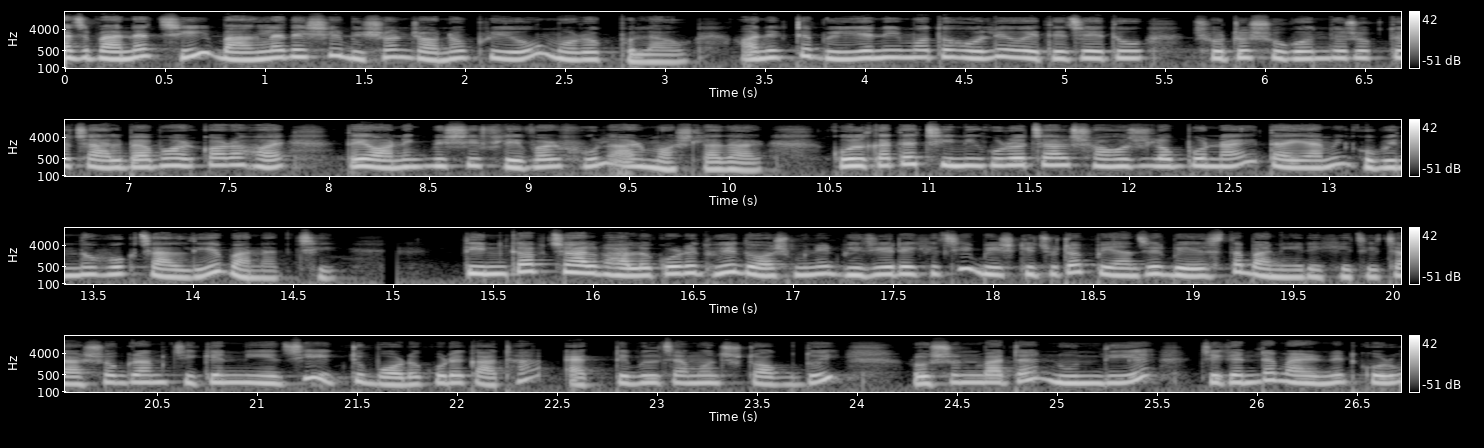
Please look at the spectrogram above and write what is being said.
আজ বানাচ্ছি বাংলাদেশের ভীষণ জনপ্রিয় মোরগ পোলাও। অনেকটা বিরিয়ানির মতো হলেও এতে যেহেতু ছোট সুগন্ধযুক্ত চাল ব্যবহার করা হয়, তাই অনেক বেশি ফ্লেভারফুল আর মশলাদার। কলকাতায় চিনি গুঁড়ো চাল সহজলভ্য নাই, তাই আমি গোবিন্দভোগ চাল দিয়ে বানাচ্ছি। তিন কাপ চাল ভালো করে ধুয়ে দশ মিনিট ভিজিয়ে রেখেছি। বেশ কিছুটা পেঁয়াজের বেরেস্তা বানিয়ে রেখেছি। চারশো গ্রাম চিকেন নিয়েছি, একটু বড় করে কাঠা এক টেবিল চামচ টক দই, রসুন বাটা, নুন দিয়ে চিকেনটা ম্যারিনেট করব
